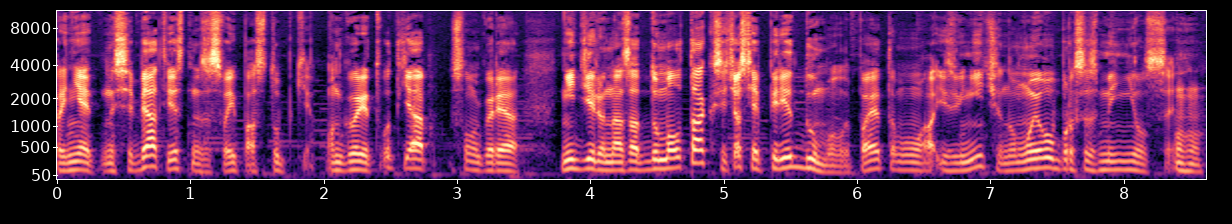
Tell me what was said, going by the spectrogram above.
принять на себя ответственность за свои поступки. Он говорит, вот я, условно говоря, неделю назад думал так, сейчас я передумал, и поэтому, а, извините, но мой образ изменился. Мгм.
